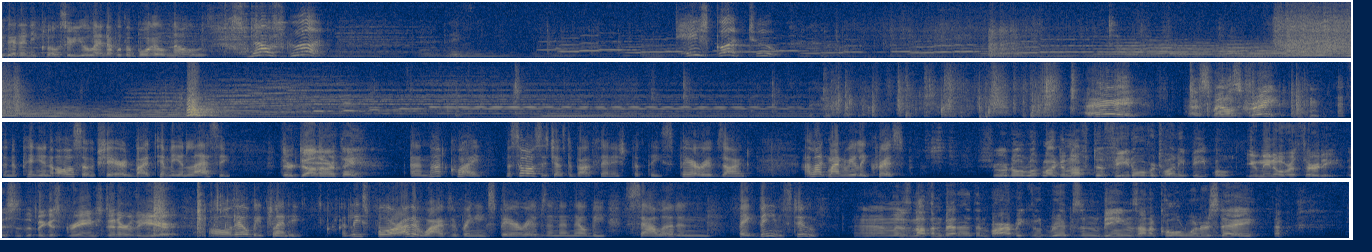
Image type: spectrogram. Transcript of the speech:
You get any closer, you'll end up with a boiled nose. Smells good. Taste? Tastes good, too. Hey, that smells great. That's an opinion also shared by Timmy and Lassie. They're done, aren't they? Uh, not quite. The sauce is just about finished, but the spare ribs aren't. I like mine really crisp. Sure don't look like enough to feed over 20 people. You mean over 30. This is the biggest Grange dinner of the year. Oh, there'll be plenty. At least four other wives are bringing spare ribs, and then there'll be salad and baked beans, too. And there's nothing better than barbecued ribs and beans on a cold winter's day.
